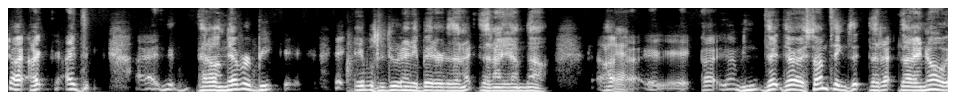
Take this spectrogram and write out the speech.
to, I, I, I, I that i'll never be able to do it any better than I, than i am now uh, i mean there, there are some things that, that, I- that i know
